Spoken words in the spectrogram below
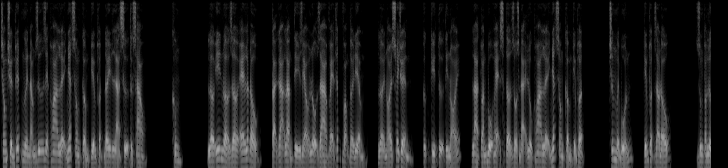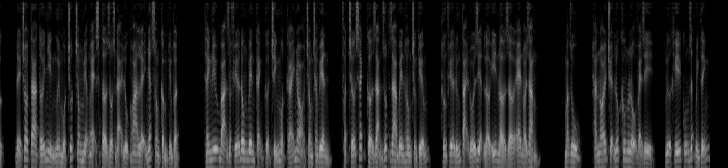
trong truyền thuyết người nắm giữ dệt hoa lệ nhất song cầm kiếm thuật đây là sự thực sao? Không. Linze lắc đầu, tại gã lạn tì dẻo lộ ra vẻ thất vọng thời điểm, lời nói xoay chuyển, cực kỳ tự tin nói, là toàn bộ hệ sở dột đại lục hoa lệ nhất song cầm kiếm thuật. Chương mười bốn, kiếm thuật giao đấu. Dùng toàn lực, để cho ta tới nhìn ngươi một chút trong miệng hệ sở dột đại lục hoa lệ nhất song cầm kiếm thuật thành lưu bạ giữa phía đông bên cạnh cửa chính một cái nhỏ trong trang viên, phật chớ sách cờ dạn rút ra bên hông trường kiếm, hướng phía đứng tại đối diện linze nói rằng, mặc dù, hắn nói chuyện lúc không lộ vẻ gì, ngữ khí cũng rất bình tĩnh,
